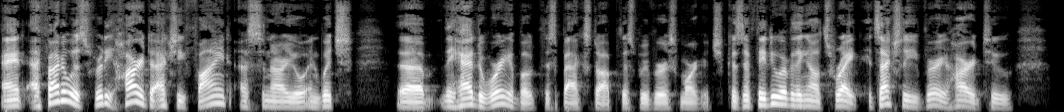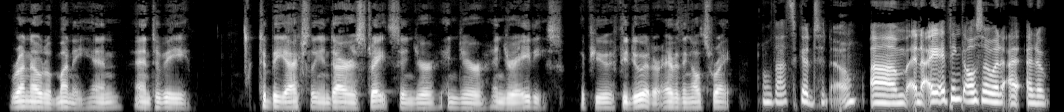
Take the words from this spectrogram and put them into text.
And I found it was really hard to actually find a scenario in which uh, they had to worry about this backstop, this reverse mortgage, because if they do everything else right, it's actually very hard to run out of money and and to be to be actually in dire straits in your in your in your 80s if you if you do it or everything else right. Well, that's good to know. Um, and I, I think also an, an, a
